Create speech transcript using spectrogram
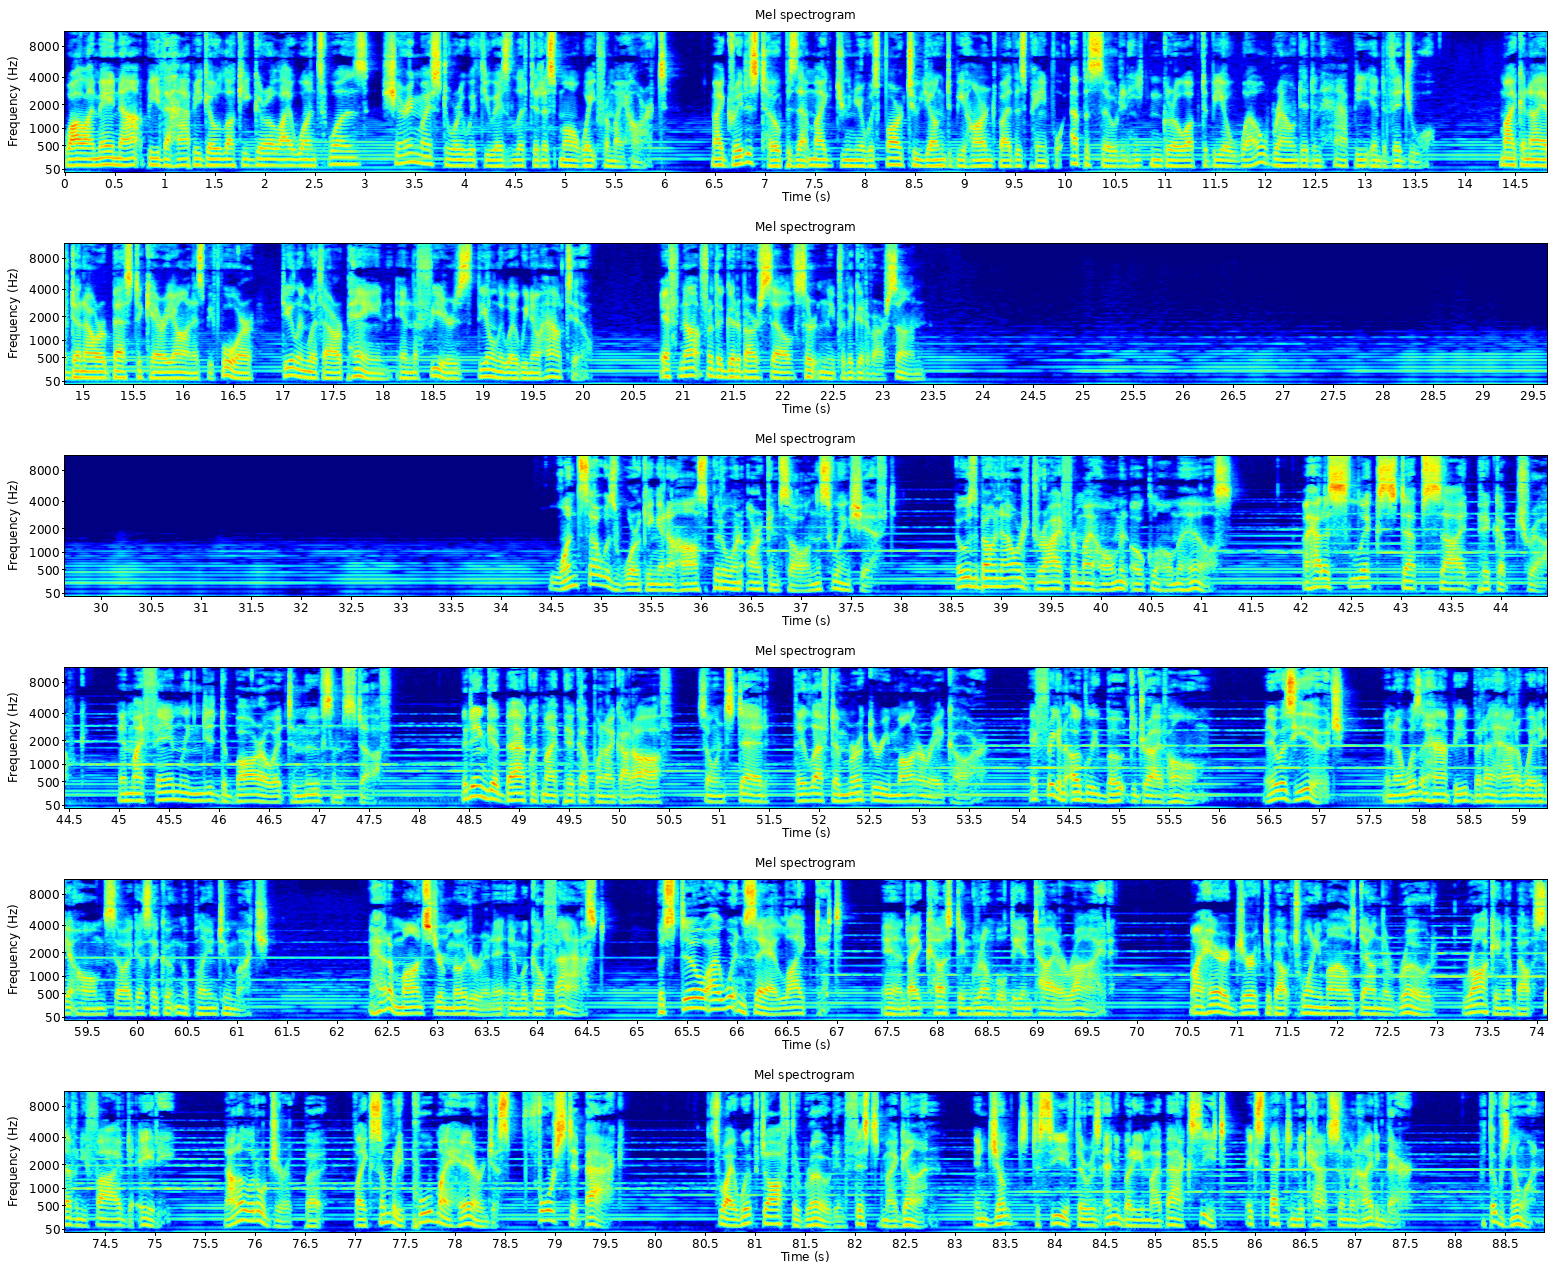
While I may not be the happy go lucky girl I once was, sharing my story with you has lifted a small weight from my heart. My greatest hope is that Mike Jr. was far too young to be harmed by this painful episode and he can grow up to be a well rounded and happy individual. Mike and I have done our best to carry on as before, dealing with our pain and the fears the only way we know how to. If not for the good of ourselves, certainly for the good of our son. Once I was working in a hospital in Arkansas on the swing shift. It was about an hour's drive from my home in Oklahoma Hills. I had a slick step side pickup truck, and my family needed to borrow it to move some stuff. They didn't get back with my pickup when I got off, so instead, they left a Mercury Monterey car, a freaking ugly boat to drive home. It was huge, and I wasn't happy, but I had a way to get home, so I guess I couldn't complain too much. It had a monster motor in it and would go fast. But still, I wouldn't say I liked it, and I cussed and grumbled the entire ride. My hair jerked about 20 miles down the road, rocking about 75 to 80. Not a little jerk, but like somebody pulled my hair and just forced it back. So I whipped off the road and fisted my gun, and jumped to see if there was anybody in my back seat, expecting to catch someone hiding there. But there was no one.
